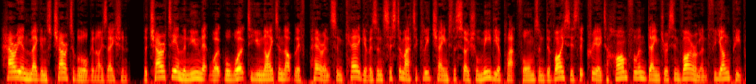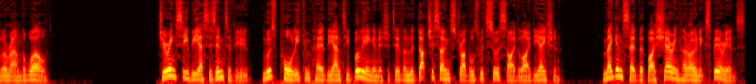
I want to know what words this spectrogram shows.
Harry and Meghan's charitable organization, the charity and the new network will work to unite and uplift parents and caregivers and systematically change the social media platforms and devices that create a harmful and dangerous environment for young people around the world. During CBS's interview, Ms. Pauley compared the anti-bullying initiative and the Duchess' own struggles with suicidal ideation. Meghan said that by sharing her own experience,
